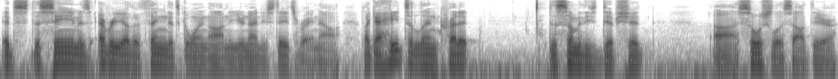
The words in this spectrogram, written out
It's the same as every other thing that's going on in the United States right now. Like I hate to lend credit to some of these dipshit uh, socialists out there,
